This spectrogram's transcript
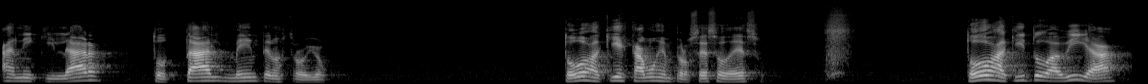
aniquilar totalmente nuestro yo. Todos aquí estamos en proceso de eso. Todos aquí todavía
